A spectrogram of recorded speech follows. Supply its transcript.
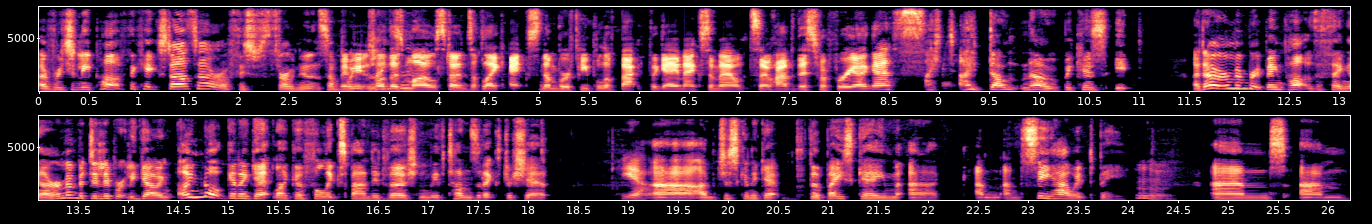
originally part of the Kickstarter or if this was thrown in at some Maybe point it was one of those milestones of like X number of people have backed the game X amount, so have this for free, I guess. I, I don't know because it. I don't remember it being part of the thing. I remember deliberately going, I'm not going to get like a full expanded version with tons of extra shit. Yeah. Uh, I'm just going to get the base game uh, and, and see how it be. Hmm. and um,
